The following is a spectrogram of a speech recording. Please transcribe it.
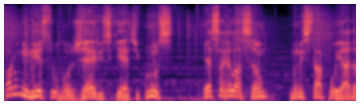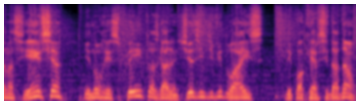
Para o ministro Rogério Schietti Cruz, essa relação não está apoiada na ciência e no respeito às garantias individuais de qualquer cidadão.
